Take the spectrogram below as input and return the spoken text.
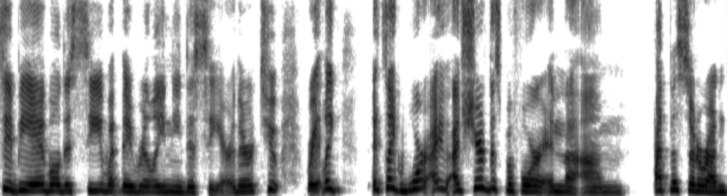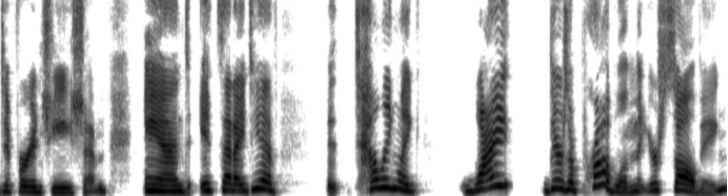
to be able to see what they really need to see, or they're too right. Like it's like war. I, I've shared this before in the um episode around differentiation, and it's that idea of uh, telling like why there's a problem that you're solving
